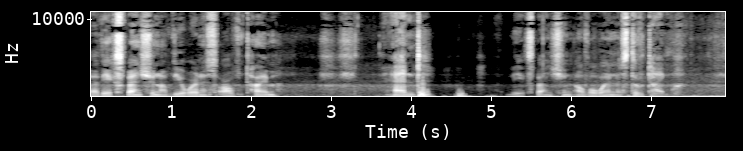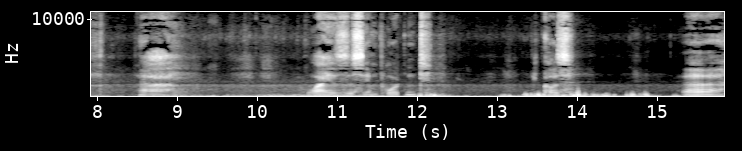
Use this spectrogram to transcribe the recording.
Uh, the expansion of the awareness of time and the expansion of awareness through time. Uh, why is this important? Because uh,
